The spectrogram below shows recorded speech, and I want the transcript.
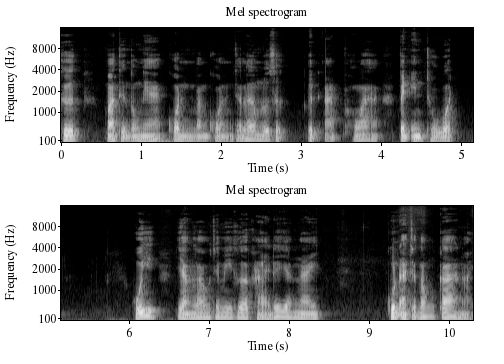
คือมาถึงตรงนี้คนบางคนจะเริ่มรู้สึก อึดอัด เพราะว่าเป็น introvert หุยอย่างเราจะมีเครือข่ายได้ยังไง คุณอาจจะต้องกล้าหน่อย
